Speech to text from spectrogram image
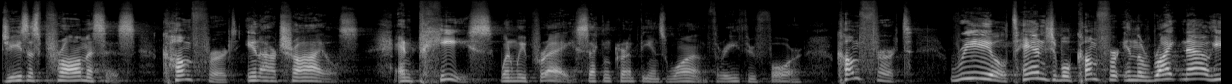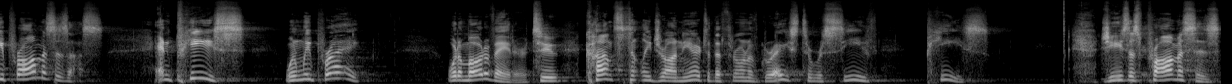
Jesus promises comfort in our trials and peace when we pray. 2 Corinthians 1 3 through 4. Comfort, real, tangible comfort in the right now, he promises us. And peace when we pray. What a motivator to constantly draw near to the throne of grace to receive peace. Jesus promises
